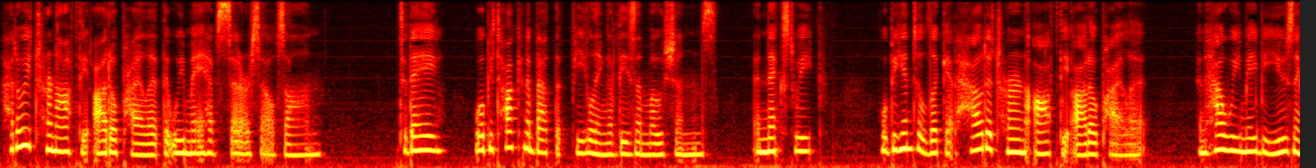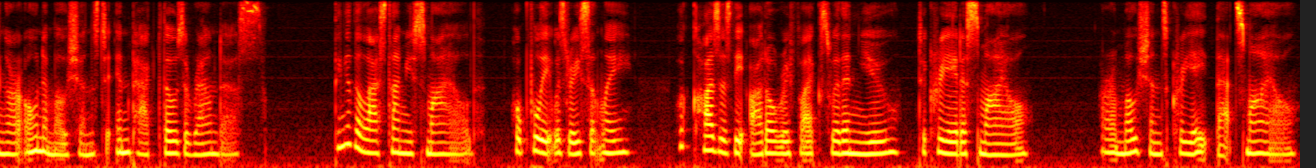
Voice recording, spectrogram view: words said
How do we turn off the autopilot that we may have set ourselves on? Today, we'll be talking about the feeling of these emotions, and next week, we'll begin to look at how to turn off the autopilot and how we may be using our own emotions to impact those around us. Think of the last time you smiled. Hopefully, it was recently. What causes the auto reflex within you to create a smile? Our emotions create that smile.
